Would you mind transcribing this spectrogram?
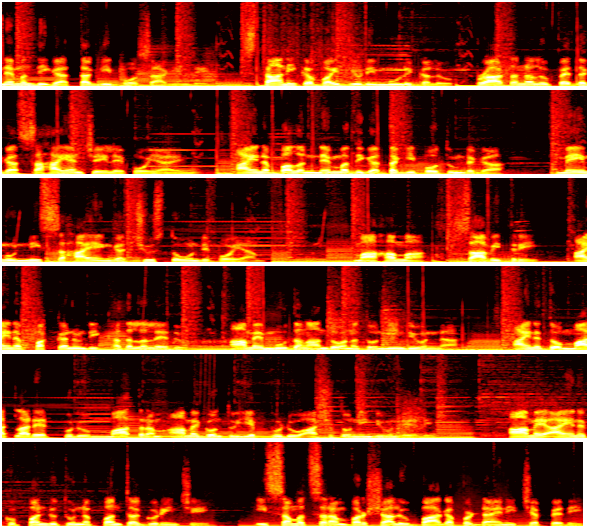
నెమ్మదిగా తగ్గిపోసాగింది. స్థానిక వైద్యుడి మూలికలు ప్రార్థనలు పెద్దగా సహాయం చేయలేకపోయాయి. ఆయన బలం నెమ్మదిగా తగ్గిపోతుండగా మేము నిస్సహాయంగా చూస్తూ ఉండిపోయాం. మా హమ్మ సావిత్రి ఆయన పక్క నుండి కదలలేదు. ఆమె మూతం ఆందోళనతో నిండి ఉన్న. ఆయనతో మాట్లాడేటప్పుడు మాత్రం ఆమె గొంతు ఎప్పుడూ ఆశతో నిండి ఉండేది. ఆమె ఆయనకు పండుతున్న పంట గురించి ఈ సంవత్సరం వర్షాలు బాగా పడ్డాయని చెప్పేది.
